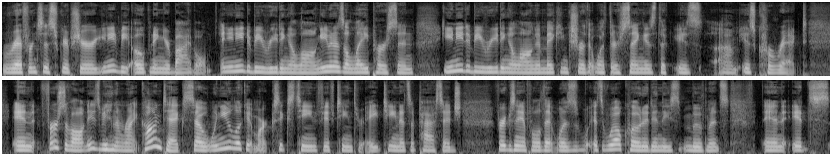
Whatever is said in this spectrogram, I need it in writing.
references scripture, you need to be opening your Bible and you need to be reading along. Even as a layperson, you need to be reading along and making sure that what they're saying is the is um, is correct. And first of all, it needs to be in the right context. So when you look at Mark 16, 15 through 18, it's a passage, for example, that was it's well quoted in these movements, and it's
